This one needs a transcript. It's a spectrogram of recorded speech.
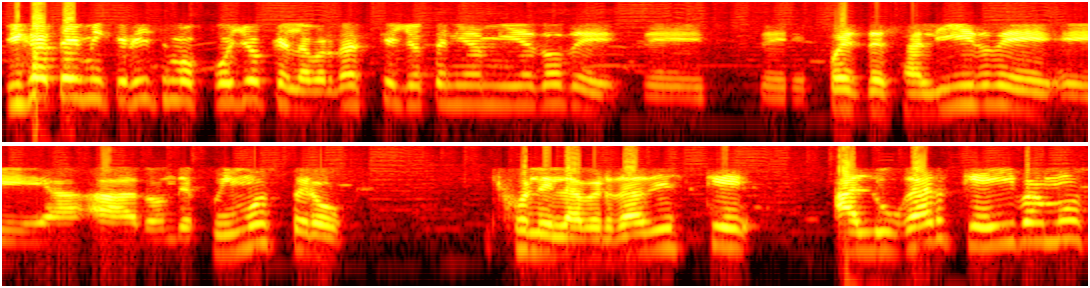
Fíjate, mi queridísimo pollo, que la verdad es que yo tenía miedo de, pues, de salir de eh, a, a, donde fuimos, pero, híjole, la verdad es que al lugar que íbamos,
